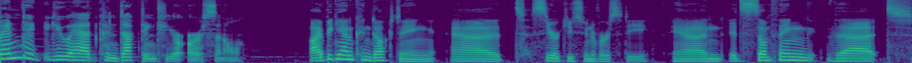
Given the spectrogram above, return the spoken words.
When did you add conducting to your arsenal? I began conducting at Syracuse University, and it's something that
